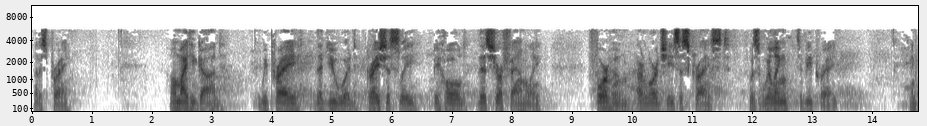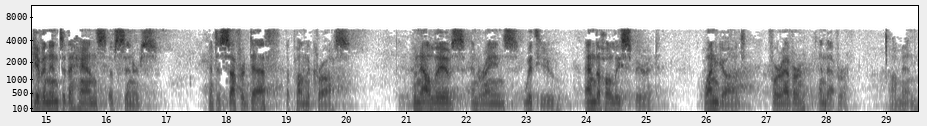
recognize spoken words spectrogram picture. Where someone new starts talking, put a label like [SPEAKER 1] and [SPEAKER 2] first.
[SPEAKER 1] Let us pray. Almighty God, we pray that you would graciously behold this your family, for whom our Lord Jesus Christ was willing to be prayed and given into the hands of sinners and to suffer death upon the cross, who now lives and reigns with you and the Holy Spirit, one God, forever and ever. Amen.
